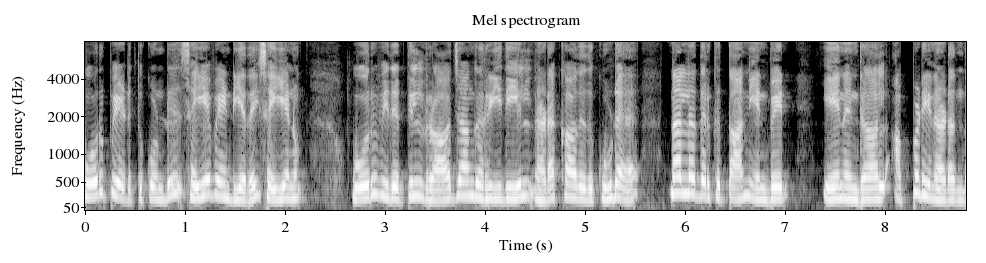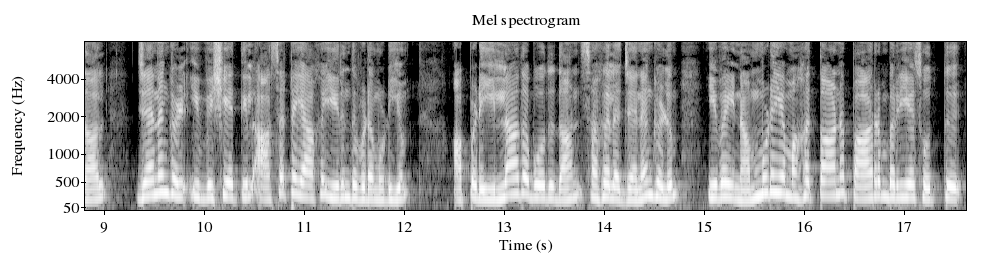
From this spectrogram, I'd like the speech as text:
பொறுப்பு எடுத்துக்கொண்டு செய்ய வேண்டியதை செய்யணும். ஒரு விதத்தில் ராஜாங்க ரீதியில் நடக்காதது கூட நல்லதற்குத்தான் என்பேன். ஏனென்றால் அப்படி நடந்தால் ஜனங்கள் இவ்விஷயத்தில் அசட்டையாக இருந்துவிட முடியும். அப்படி இல்லாதபோதுதான் சகல ஜனங்களும் இவை நம்முடைய மகத்தான பாரம்பரிய சொத்து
